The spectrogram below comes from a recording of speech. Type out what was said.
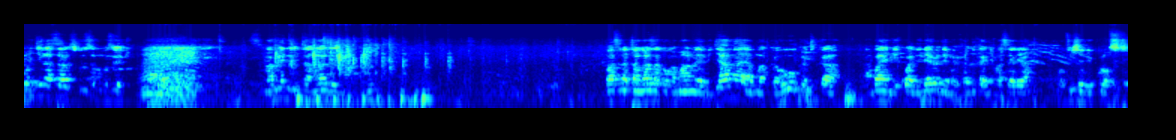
kwa jina sawa sikuse Mungu wetu. Simameni mtangaze basi natangaza kongamano ya vijana ya mwaka huu katika ambaye ingekuwa ni leo na imefanyika Nyamasaria officially closed.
